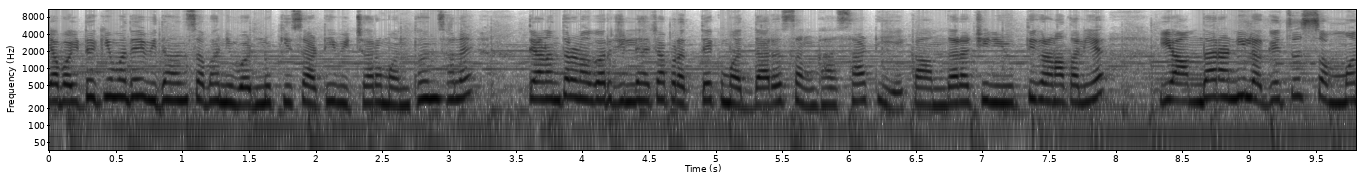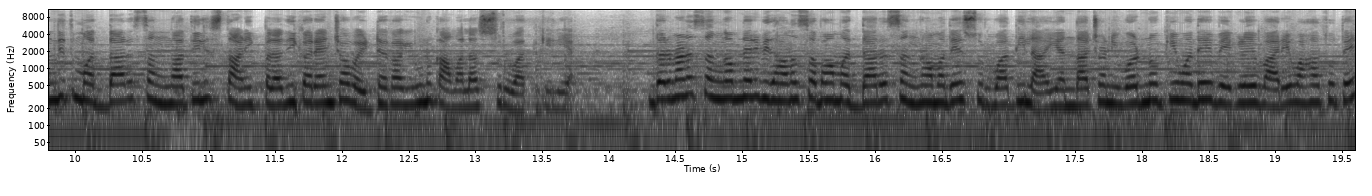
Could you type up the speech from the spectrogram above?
या बैठकीमध्ये विधानसभा निवडणुकीसाठी विचार मंथन झालंय. त्यानंतर नगर जिल्ह्याच्या प्रत्येक मतदारसंघासाठी एका आमदाराची नियुक्ती करण्यात आली आहे. या आमदारांनी लगेचच संबंधित मतदारसंघातील स्थानिक पदाधिकाऱ्यांच्या बैठका घेऊन कामाला सुरुवात केली आहे. दरम्यान संगमनेर विधानसभा मतदारसंघामध्ये सुरुवातीला यंदाच्या निवडणुकीमध्ये वेगळे वारे वाहत होते.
